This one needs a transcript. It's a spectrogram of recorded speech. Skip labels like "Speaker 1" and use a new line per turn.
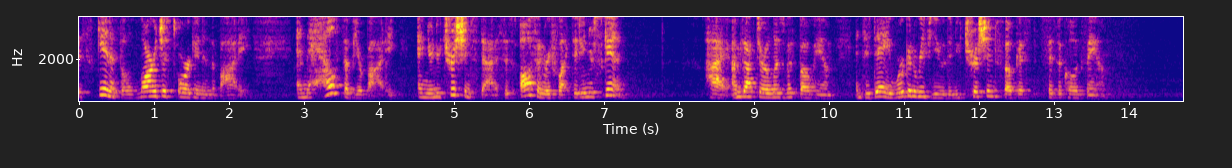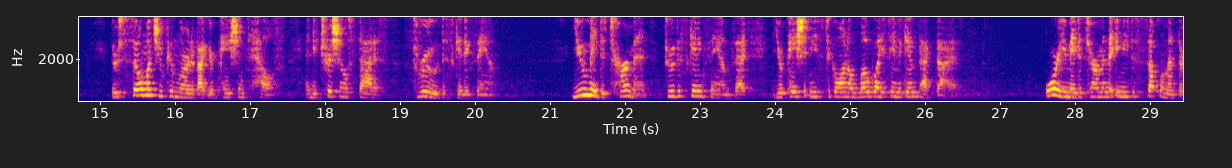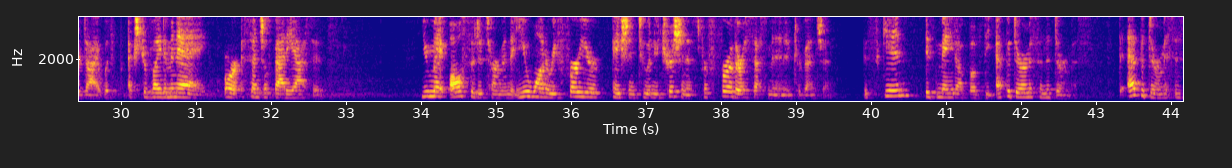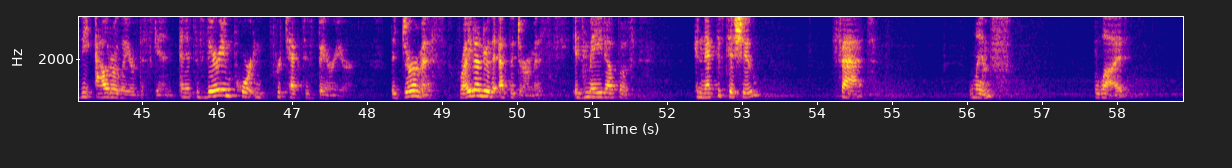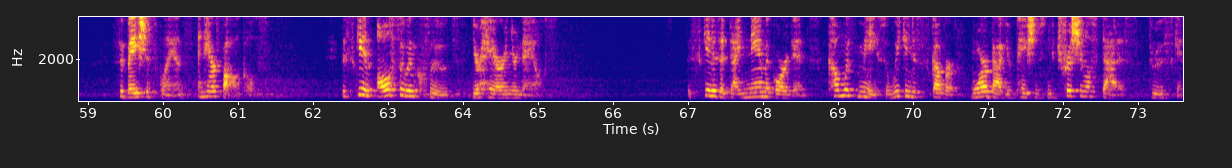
The skin is the largest organ in the body, and the health of your body and your nutrition status is often reflected in your skin. Hi, I'm Dr. Elizabeth Boham, and today we're going to review the nutrition-focused physical exam. There's so much you can learn about your patient's health and nutritional status through the skin exam. You may determine through the skin exam that your patient needs to go on a low glycemic impact diet. Or you may determine that you need to supplement their diet with extra vitamin A or essential fatty acids. You may also determine that you want to refer your patient to a nutritionist for further assessment and intervention. The skin is made up of the epidermis and the dermis. The epidermis is the outer layer of the skin, and it's a very important protective barrier. The dermis, right under the epidermis, is made up of connective tissue, fat, lymph, blood, sebaceous glands, and hair follicles. The skin also includes your hair and your nails. The skin is a dynamic organ. Come with me so we can discover more about your patient's nutritional status through the skin.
